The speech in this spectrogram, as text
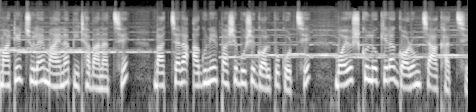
মাটির চুলায় মায়না পিঠা বানাচ্ছে, বাচ্চারা আগুনের পাশে বসে গল্প করছে, বয়স্ক লোকেরা গরম চা খাচ্ছে।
